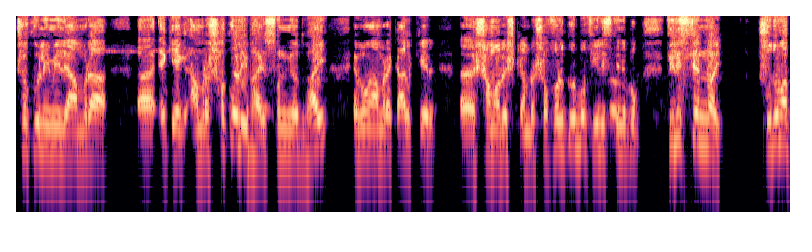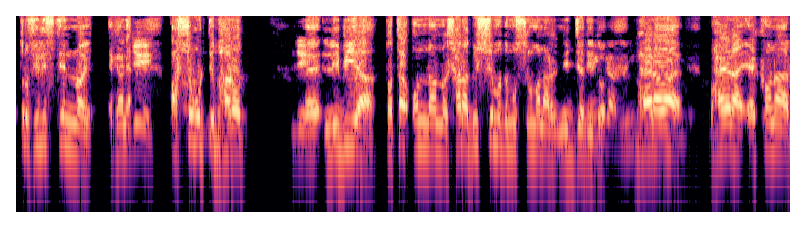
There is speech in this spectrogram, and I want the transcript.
সকলে মিলে আমরা একে আমরা সকলেই ভাই সুন্নিয়ত ভাই এবং আমরা কালকের সমাবেশকে আমরা সফল করব। ফিলিস্তিনি পক্ষ- ফিলিস্তিন নয় শুধুমাত্র ফিলিস্তিন নয় এখানে পার্শ্ববর্তী ভারত লিবিয়া তথা অন্যান্য সারা বিশ্বের মধ্যে মুসলমান আর নির্যাতিত। ভাইরা ভাইরা এখন আর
